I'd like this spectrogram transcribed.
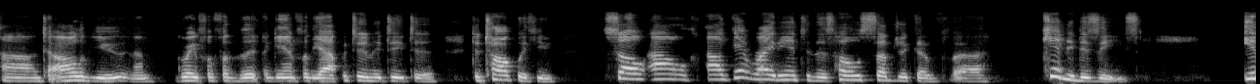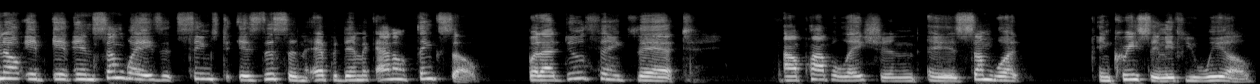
uh, to all of you, and I'm grateful for the again for the opportunity to to talk with you. So I'll I'll get right into this whole subject of uh, kidney disease. You know, it, it in some ways it seems to is this an epidemic? I don't think so, but I do think that our population is somewhat increasing, if you will,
